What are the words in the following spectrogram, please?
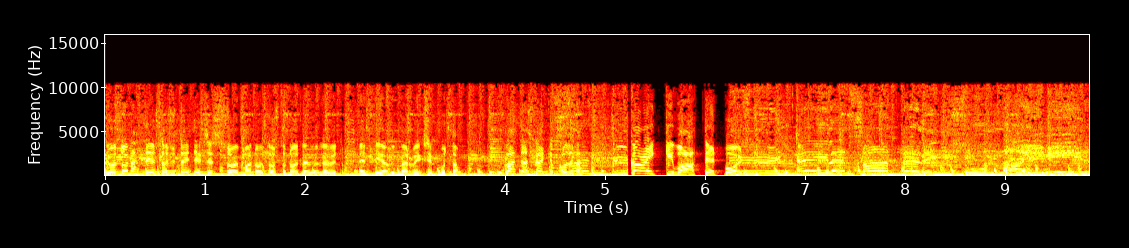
Joo, tuo lähtee jostain syystä itse soimaan noin tuosta noita levyt. En tiedä ymmärrä miksi, mutta lähtee kaikki, otetaan kaikki vaatteet pois. Eilen saattelin sun vai niin,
